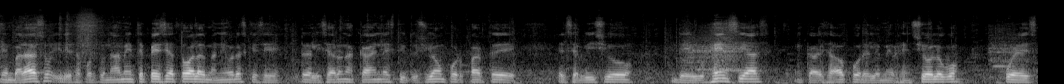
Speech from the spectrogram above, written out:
de embarazo y desafortunadamente pese a todas las maniobras que se realizaron acá en la institución por parte del servicio de urgencias encabezado por el emergenciólogo, pues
